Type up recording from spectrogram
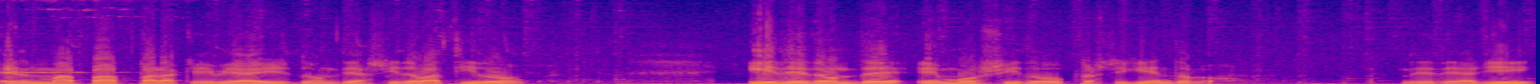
el mapa para que veáis dónde ha sido batido y de dónde hemos ido persiguiéndolo. Desde allí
